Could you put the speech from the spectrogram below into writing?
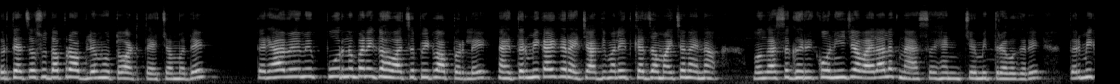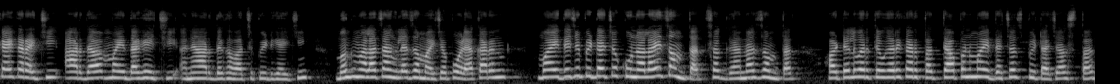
तर त्याचासुद्धा प्रॉब्लेम होतो वाटतं याच्यामध्ये. तर ह्यावेळी मी पूर्णपणे गव्हाचं पीठ वापरले नाहीतर मी काय करायचे? आधी मला इतक्या जमायचं नाही ना. मग असं घरी कोणीही जेवायला आलं का नाही असं ह्यांचे मित्र वगैरे तर मी काय करायची? अर्धा मैदा घ्यायची आणि अर्धं गव्हाचं पीठ घ्यायची. मग मला चांगल्या जमायच्या पोळ्या कारण मैद्याच्या पिठाच्या कुणालाही जमतात सगळ्यांनाच जमतात. हॉटेलवरती वगैरे करतात त्या पण मैद्याच्याच पिठाच्या असतात.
